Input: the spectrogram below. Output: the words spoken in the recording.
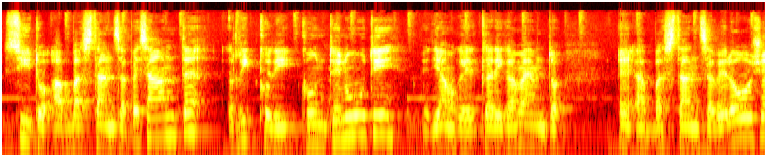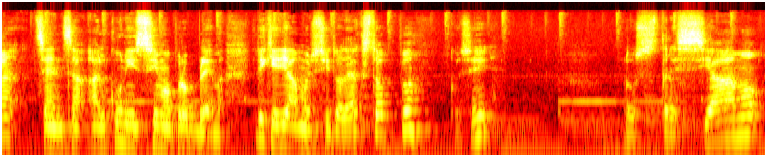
sito abbastanza pesante ricco di contenuti vediamo che il caricamento è abbastanza veloce senza alcunissimo problema. Richiediamo il sito desktop così. Lo stressiamo.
